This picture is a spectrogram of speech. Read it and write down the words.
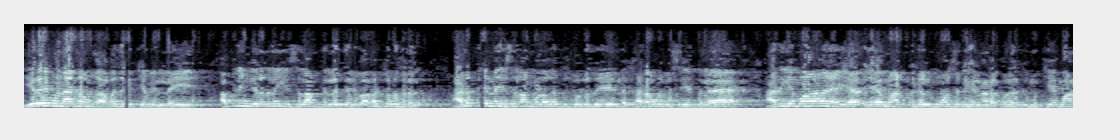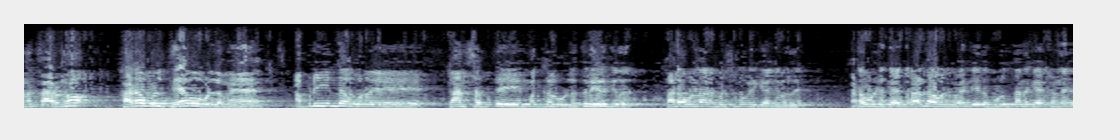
இறைவனாக அவங்க அவதரிக்கவில்லை அப்படிங்கிறதுல இஸ்லாம் தெல்ல தெளிவாக சொல்கிறது. அடுத்து என்ன இஸ்லாம் உலகத்தை சொல்லுது? இந்த கடவுள் விஷயத்துல அதிகமான ஏ- ஏமாற்றுகள் மோசடிகள் நடப்பதற்கு முக்கியமான காரணம் கடவுள் தேவை உள்ளவன் அப்படின்ற ஒரு கான்செப்ட் மக்கள் உள்ளத்தில் இருக்கிறது கடவுள்னா நம்ம சும்மா கேட்கறது கடவுள்கிட்ட கேட்கறாங்க அவருக்கு வேண்டியதை கொடுத்தானே கேட்கணும்.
